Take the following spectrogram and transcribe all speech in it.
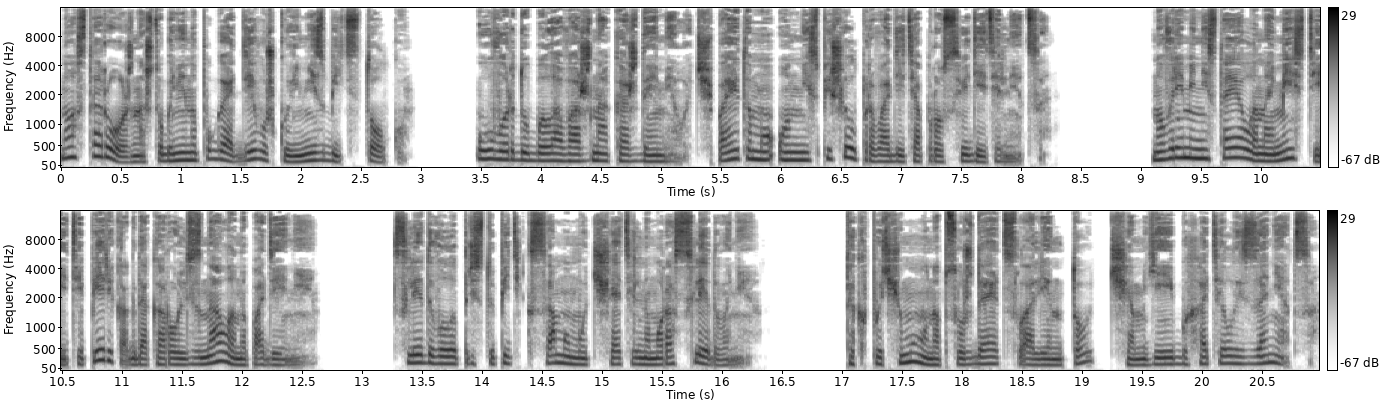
но осторожно, чтобы не напугать девушку и не сбить с толку. Уварду была важна каждая мелочь, поэтому он не спешил проводить опрос свидетельницы — но время не стояло на месте, и теперь, когда король знал о нападении, следовало приступить к самому тщательному расследованию. Так почему он обсуждает с Лалин то, чем ей бы хотелось заняться?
